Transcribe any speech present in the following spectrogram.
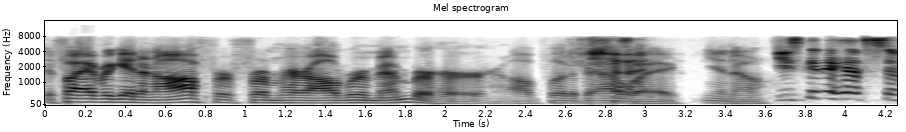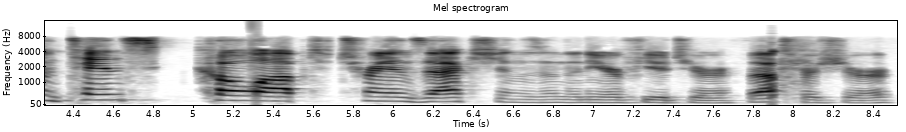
If I ever get an offer from her, I'll remember her. I'll put it that way, you know. She's going to have some tense co-opt transactions in the near future. That's for sure.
